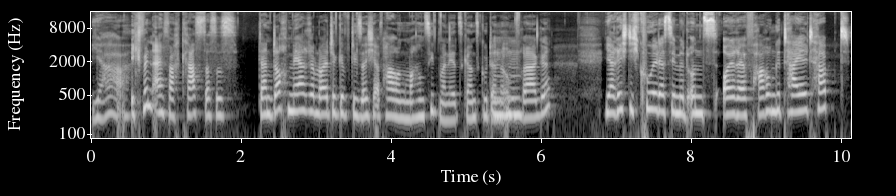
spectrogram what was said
Ja. Ich finde einfach krass, dass es dann doch mehrere Leute gibt, die solche Erfahrungen machen. Sieht man jetzt ganz gut an der Mhm. Umfrage. Ja, richtig cool, dass ihr mit uns eure Erfahrung geteilt habt.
